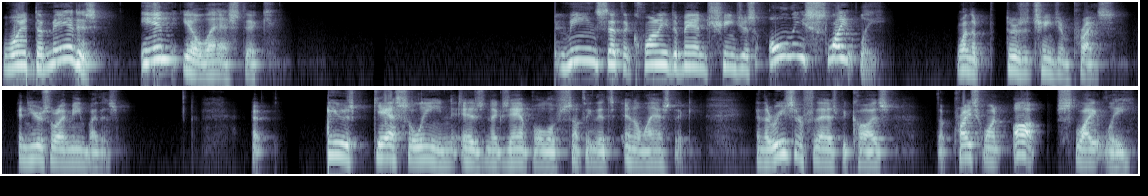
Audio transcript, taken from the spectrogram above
When demand is inelastic, it means that the quantity demand changes only slightly when the, there's a change in price. And here's what I mean by this. Uh, I use gasoline as an example of something that's inelastic. And the reason for that is because the price went up slightly,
